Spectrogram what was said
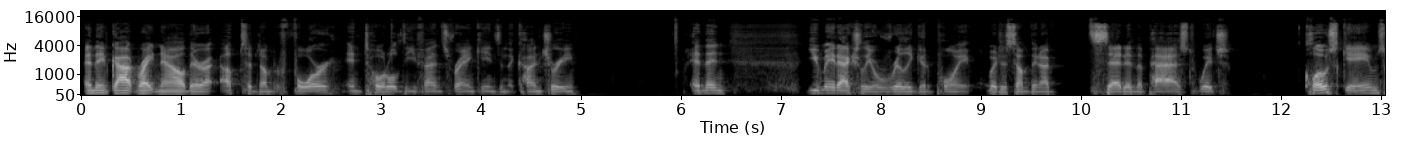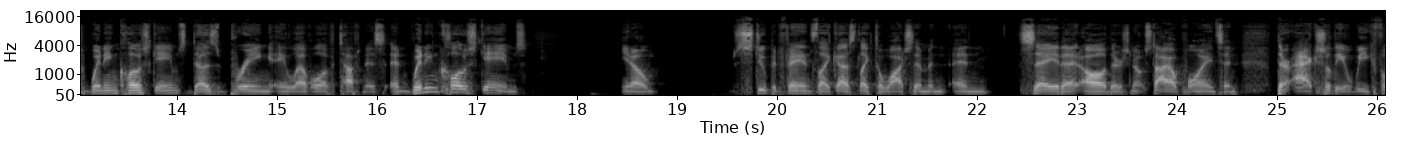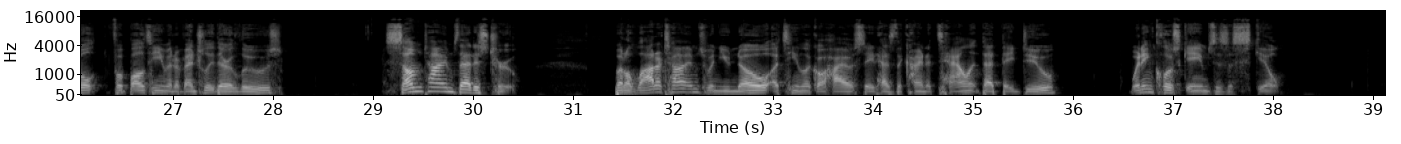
And they've got right now they're up to number four in total defense rankings in the country. And then you made actually a really good point, which is something I've said in the past, which close games, winning close games does bring a level of toughness. And winning close games, you know, stupid fans like us like to watch them and, and say that, oh, there's no style points and they're actually a weak fo- football team and eventually they'll lose. Sometimes that is true. But a lot of times when you know a team like Ohio State has the kind of talent that they do, winning close games is a skill.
